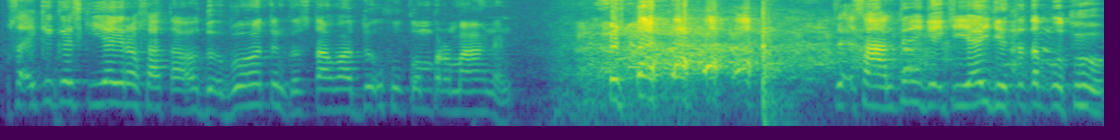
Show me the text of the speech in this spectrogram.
Saiki guys kiai ora usah tawaduk mboten Gus, tawaduk hukum permanen. Cek santri kayak kiai jadi tetep kudu.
